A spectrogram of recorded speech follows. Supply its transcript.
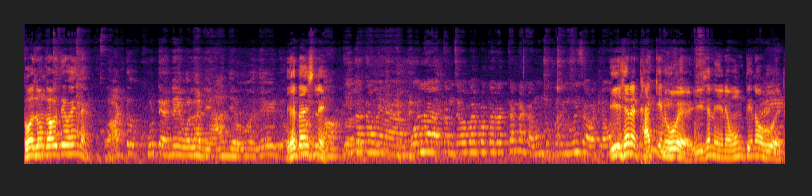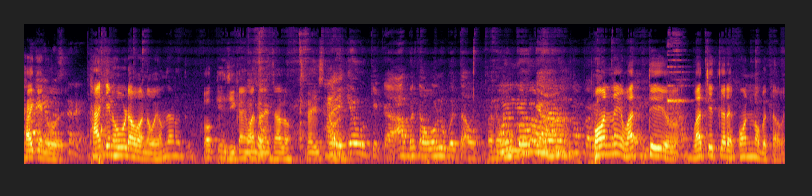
તો જ ઊંઘ આવતી હોય ને? વાટું ખૂટે નહીં ઓલાની આજે હું જઈ દઉં. હેતાંશ ને? ઈ તો તમે બોલા તમે જવાબ આપ્યો કરો કર નાખા ઊંધું કરીને ઉઈ જાવ એટલે એ છે ને ઠાકીને હોય એ છે ને એને ઊંઘતી ન હોય ઠાકીને હોય ઠાકીને હોવડાવવાનો હોય સમજાણું તું? ઓકે જી કાંઈ વાંધો નહીં ચાલો કેવું કે આ બતાવો ઓલું બતાવો. અને હું કહું કે. ફોન નહીં વાતથી વાતચીત કરે ફોન નો બતાવે.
